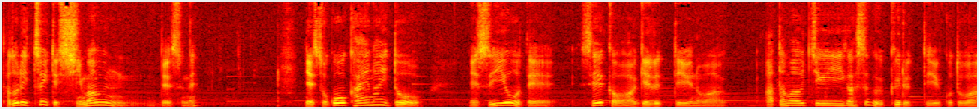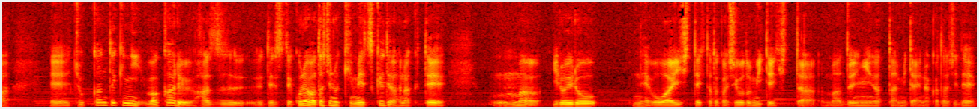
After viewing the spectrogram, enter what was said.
たどり着いてしまうんですね。でそこを変えないと SEO で成果を上げるっていうのは頭打ちがすぐ来るっていうことは、えー、直感的にわかるはずです。でこれは私の決めつけではなくてまあいろいろねお会いしてきたとか仕事見てきたまあ前になったみたいな形で、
